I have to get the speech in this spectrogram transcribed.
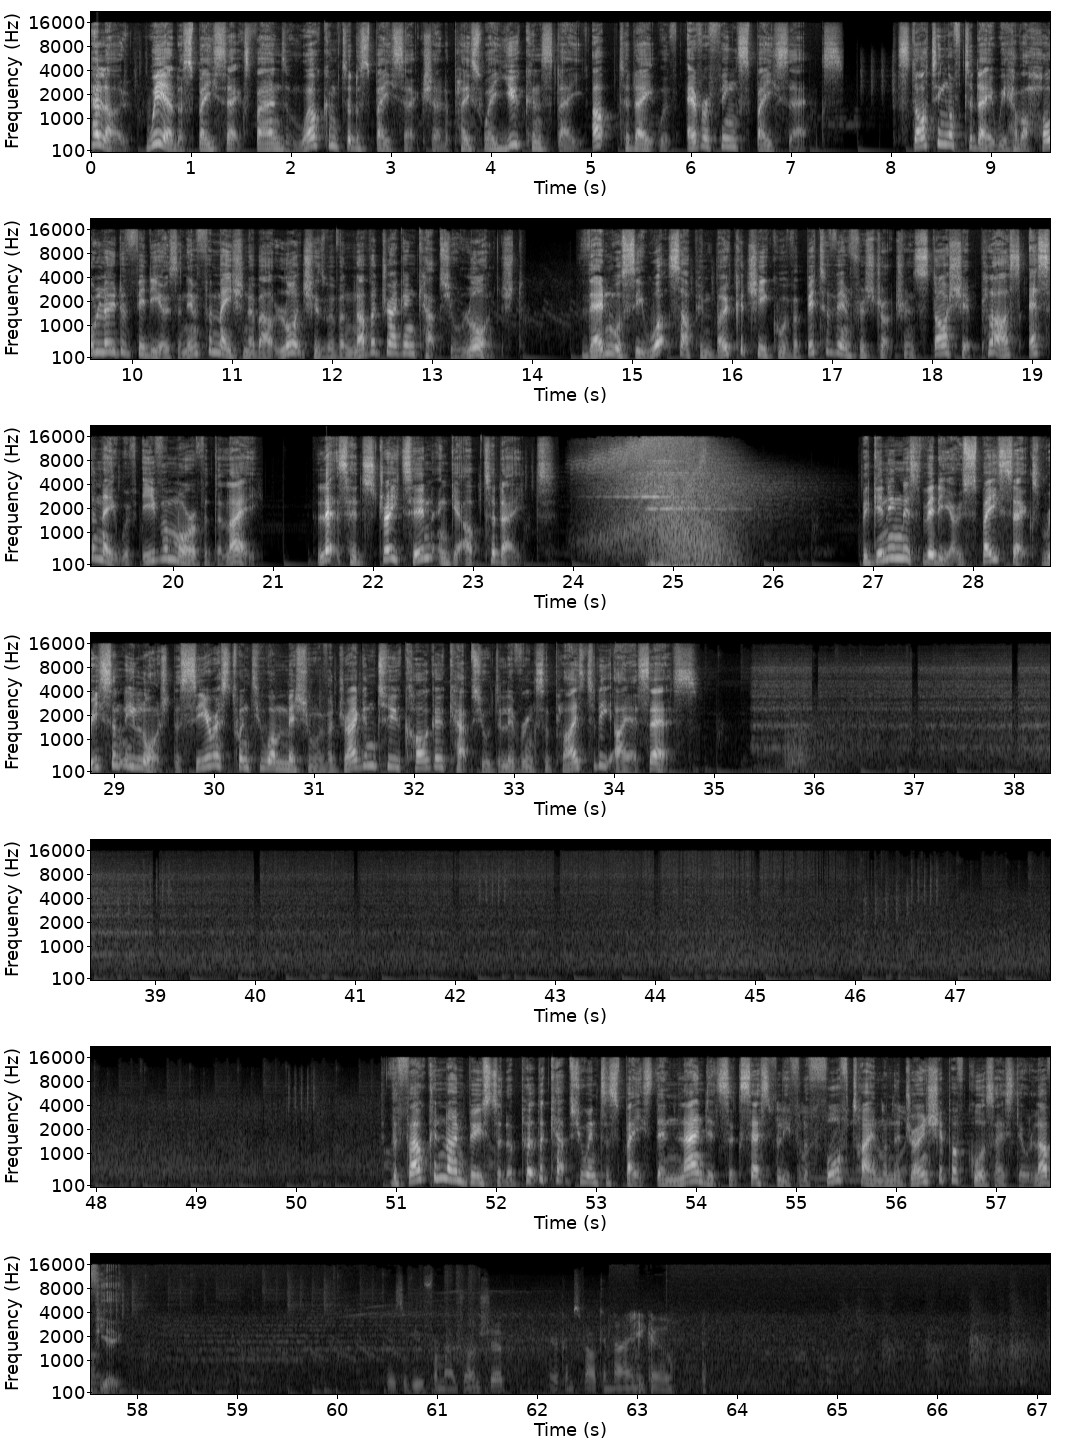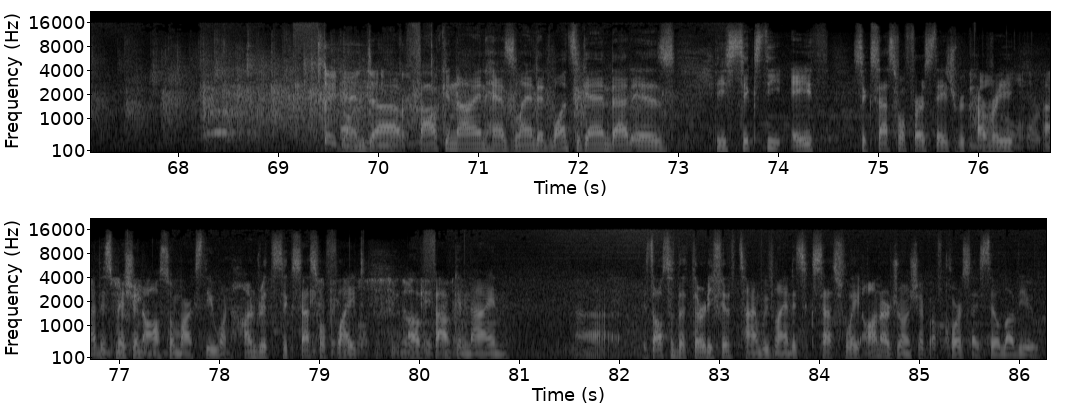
Hello, we are the SpaceX fans and welcome to the SpaceX Show, the place where you can stay up to date with everything SpaceX. Starting off today, we have a whole load of videos and information about launches with another Dragon capsule launched. Then we'll see what's up in Boca Chica with a bit of infrastructure and Starship plus SN8 with even more of a delay. Let's head straight in and get up to date. Beginning this video, SpaceX recently launched the CRS-21 mission with a Dragon 2 cargo capsule delivering supplies to the ISS. The Falcon 9 booster that put the capsule into space then landed successfully for the fourth time on the drone ship Of Course I Still Love You. Here's a view from our drone ship. Here comes Falcon 9. Chico. And uh, Falcon 9 has landed once again. That is the 68th successful first stage recovery. Uh, this mission also marks the 100th successful flight of Falcon 9. Uh, it's also the 35th time we've landed successfully on our drone ship. Of course, I still love you.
